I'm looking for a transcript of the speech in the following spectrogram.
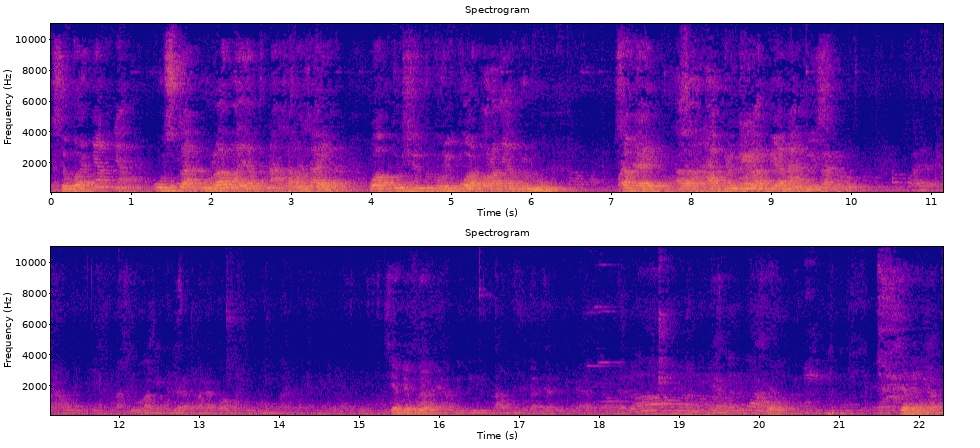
sebanyaknya ustaz ulama yang kena sama saya. Waktu di situ ribuan orang yang duduk. Sampai uh, hampir bilang dia nangis siapa yang bilang Ya. Yang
